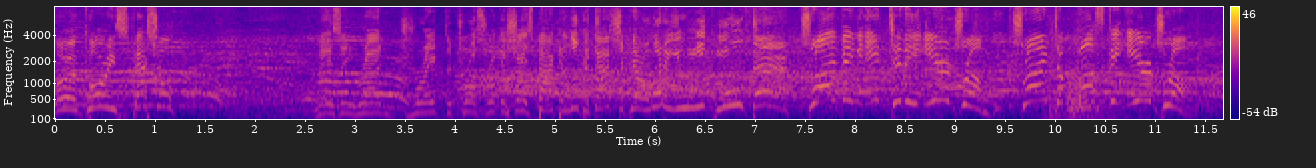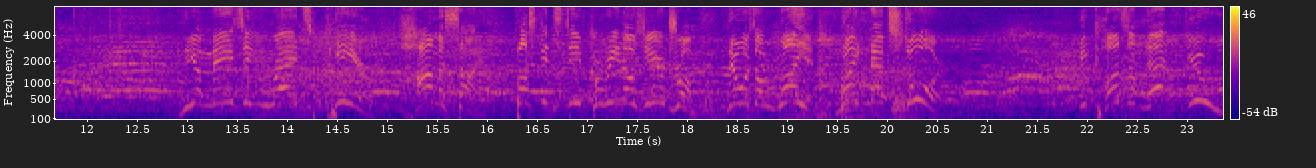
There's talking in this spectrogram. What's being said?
or a gory special. Amazing red draped across Ricochet's back, and look at that, Shapiro. What a unique move there. Driving into the eardrum, trying to bust the eardrum. The amazing Reds peer, homicide, busted Steve Corino's eardrum. There was a riot right next door. Because of that feud,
